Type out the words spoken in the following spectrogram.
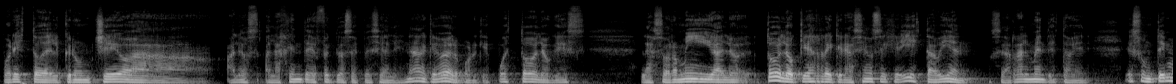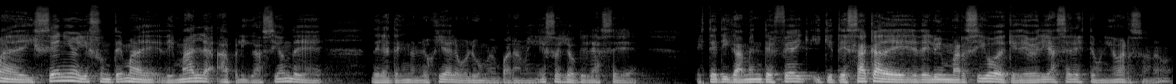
por esto del cruncheo a, a, los, a la gente de efectos especiales. Nada que ver, porque después todo lo que es las hormigas, todo lo que es recreación CGI está bien. O sea, realmente está bien. Es un tema de diseño y es un tema de, de mala aplicación de, de la tecnología del volumen para mí. Eso es lo que le hace estéticamente fea y, que te saca de, lo inmersivo de que debería ser este universo, ¿no?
